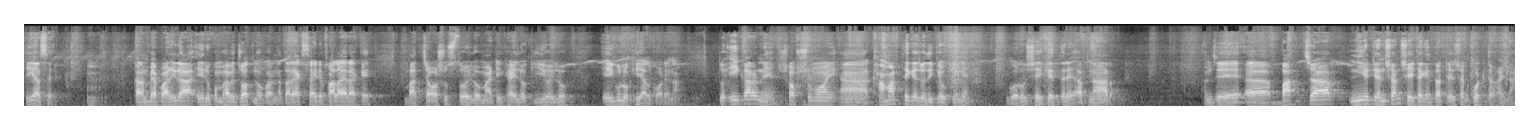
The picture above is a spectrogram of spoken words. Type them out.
ঠিক আছে? কারণ ব্যাপারীরা এরকমভাবে যত্ন করে না। তারা এক সাইডে ফালায় রাখে বাচ্চা অসুস্থ হইল মাটি খাইলো কী হইল এইগুলো খেয়াল করে না। তো এই কারণে সবসময় খামার থেকে যদি কেউ কিনে গরু সেই ক্ষেত্রে আপনার যে বাচ্চার নিয়ে টেনশন সেইটা কিন্তু আর টেনশন করতে হয় না।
